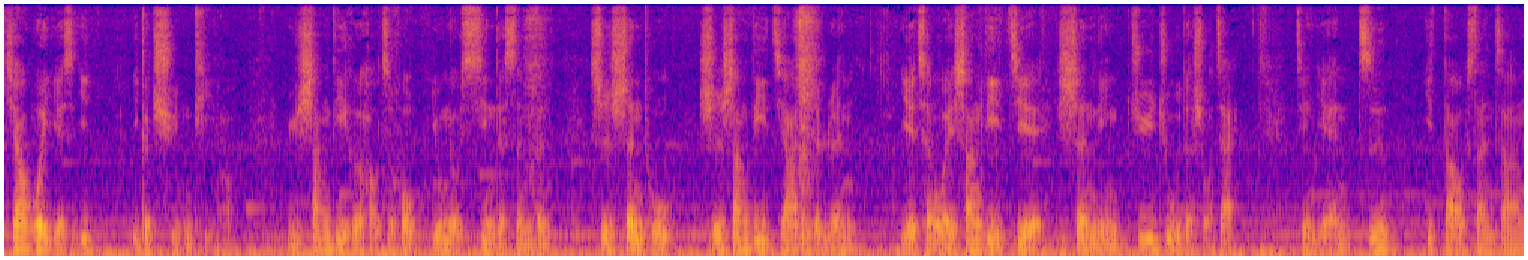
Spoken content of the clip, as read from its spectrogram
教会也是一一个群体哈，与上帝和好之后，拥有新的身份，是圣徒，是上帝家里的人，也成为上帝借圣灵居住的所在。简言之，一到三章。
